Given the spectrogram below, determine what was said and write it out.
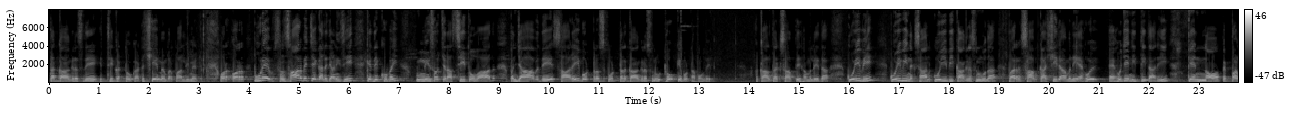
ਤਾਂ ਕਾਂਗਰਸ ਦੇ ਇੱਥੇ ਘੱਟੋ ਘੱਟ 6 ਮੈਂਬਰ ਪਾਰਲੀਮੈਂਟ। ਔਰ ਔਰ ਪੂਰੇ ਸੰਸਾਰ ਵਿੱਚ ਇਹ ਗੱਲ ਜਾਣੀ ਸੀ ਕਿ ਦੇਖੋ ਬਈ 1984 ਤੋਂ ਬਾਅਦ ਪੰਜਾਬ ਦੇ ਸਾਰੇ ਹੀ ਵੋਟਰ ਸਪੋਰਟਰ ਕਾਂਗਰਸ ਨੂੰ ਠੋਕ ਕੇ ਵੋਟਾਂ ਪਾਉਂਦੇ। ਅਕਾਲ ਤਖਤ ਸਾਹਿਬ ਤੇ ਹਮਲੇ ਦਾ ਕੋਈ ਵੀ ਕੋਈ ਵੀ ਨੁਕਸਾਨ, ਕੋਈ ਵੀ ਕਾਂਗਰਸ ਨੂੰ ਉਹਦਾ, ਪਰ ਸਾਹਿਬ ਕਾਸ਼ੀ ਰਾਮ ਨੇ ਇਹੋ ਇਹੋ ਜਿਹੀ ਨੀਤੀ ਧਾਰੀ ਕਿ ਨੌ ਪਿੱਪਲ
